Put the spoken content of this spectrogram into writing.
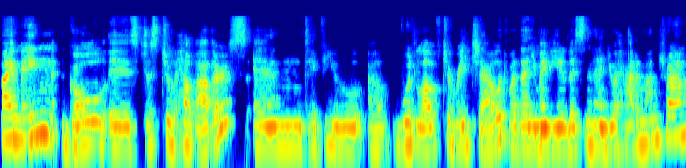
My main goal is just to help others. And if you uh, would love to reach out, whether you maybe you listen and you had a mantra,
